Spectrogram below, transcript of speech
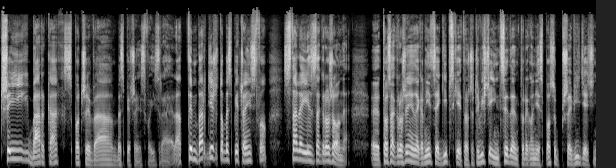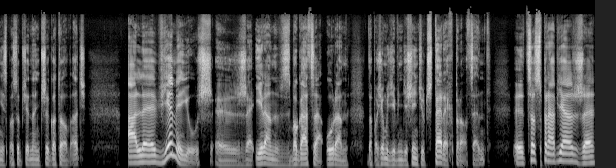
czyich barkach spoczywa bezpieczeństwo Izraela? Tym bardziej, że to bezpieczeństwo stale jest zagrożone. Y, to zagrożenie na granicy egipskiej to rzeczywiście incydent, którego nie sposób przewidzieć, nie sposób się nań przygotować. Ale wiemy już, y, że Iran wzbogaca uran do poziomu 94%, co sprawia, że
